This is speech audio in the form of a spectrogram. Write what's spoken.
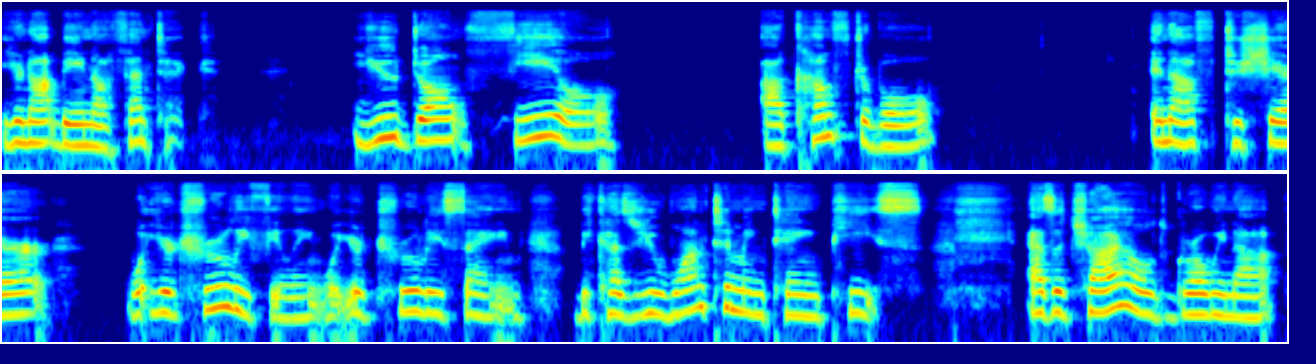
you're not being authentic. You don't feel uh, comfortable enough to share what you're truly feeling, what you're truly saying, because you want to maintain peace. As a child growing up,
